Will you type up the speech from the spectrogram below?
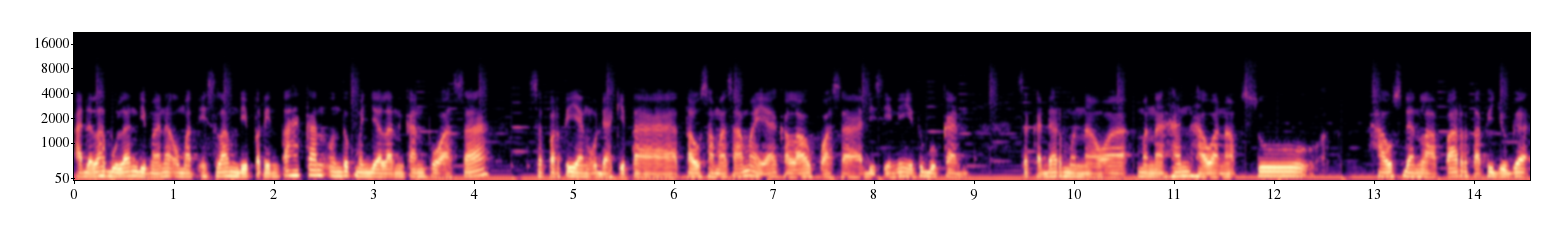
adalah bulan di mana umat Islam diperintahkan untuk menjalankan puasa seperti yang udah kita tahu sama-sama ya kalau puasa di sini itu bukan sekadar menawa, menahan hawa nafsu haus dan lapar tapi juga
